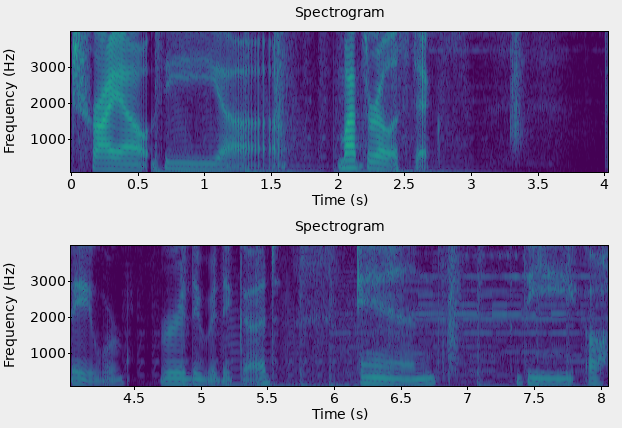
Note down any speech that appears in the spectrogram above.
try out the uh, mozzarella sticks. They were really, really good. And the, oh,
